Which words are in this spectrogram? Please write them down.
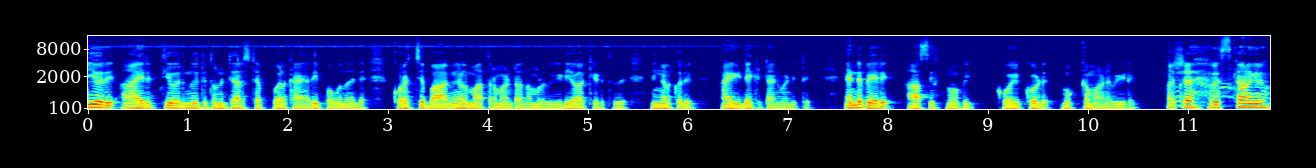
ഈ ഒരു ആയിരത്തി ഒരുന്നൂറ്റി തൊണ്ണൂറ്റിയാറ് സ്റ്റെപ്പുകൾ കയറി പോകുന്നതിന്റെ കുറച്ച് ഭാഗങ്ങൾ മാത്രമാണ് കേട്ടോ നമ്മൾ വീഡിയോ ആക്കി എടുത്തത്. നിങ്ങൾക്കൊരു ഐഡിയ കിട്ടാൻ വേണ്ടിയിട്ട്. എന്റെ പേര് ആസിഫ് മോബി. കോഴിക്കോട് മുക്കമാണ് വീട്. പക്ഷേ റിസ്ക് ആണെങ്കിലും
